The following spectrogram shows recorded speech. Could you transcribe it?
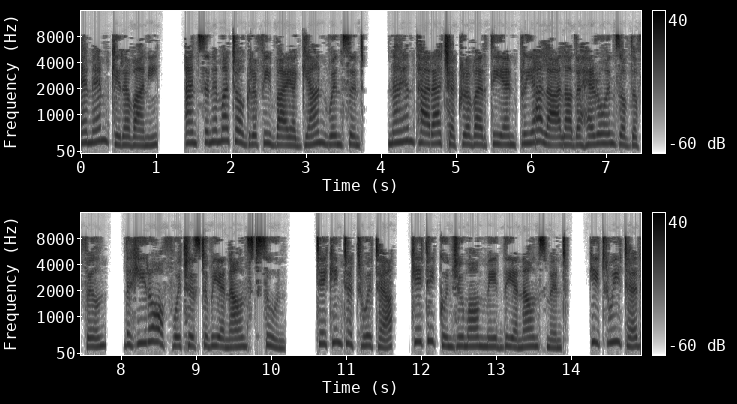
M. M. Keeravani, and cinematography by Ajayan Vincent, Nayanthara Chakravarthy and Priya Lal are the heroines of the film, the hero of which is to be announced soon. Taking to Twitter, K.T. Kunjumon made the announcement. He tweeted,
